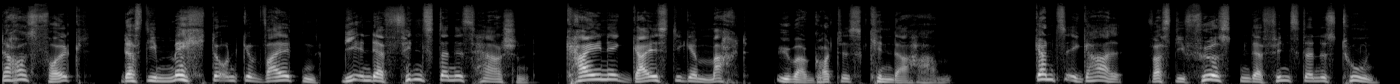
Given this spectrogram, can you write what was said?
Daraus folgt, dass die Mächte und Gewalten, die in der Finsternis herrschen, keine geistige Macht über Gottes Kinder haben. Ganz egal, was die Fürsten der Finsternis tun,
